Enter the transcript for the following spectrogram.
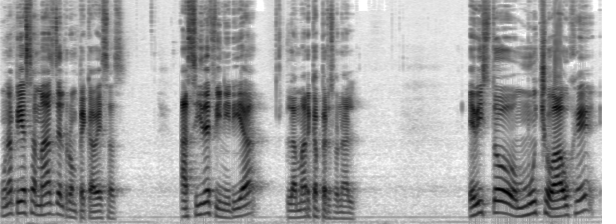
Una pieza más del rompecabezas. Así definiría la marca personal. He visto mucho auge,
